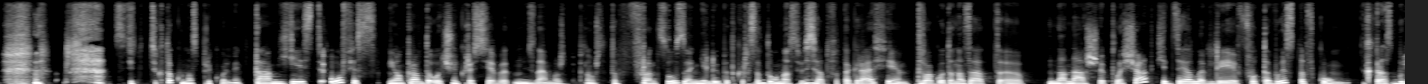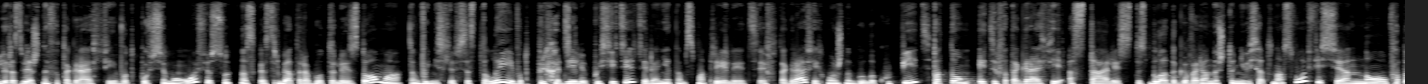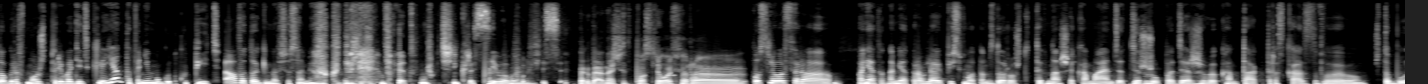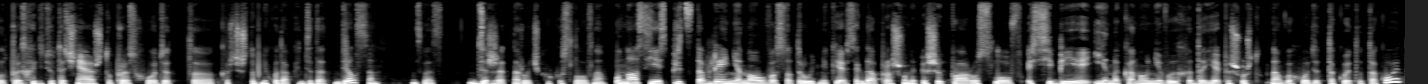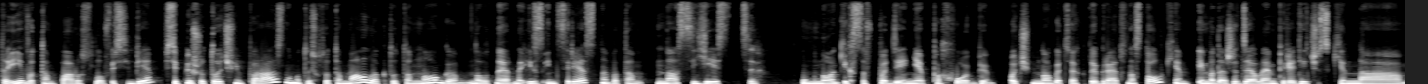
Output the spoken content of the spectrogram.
Кстати, ТикТок у нас прикольный. Там есть офис, и он, правда, очень красивый. Ну, не знаю, может быть, потому что это французы, они любят красоту. У нас висят фотографии. Два года назад э, на нашей площадке делали фотовыставку. Как раз были развешены фотографии вот по всему офису. У нас как раз ребята работали из дома, там вынесли все столы, и вот приходили посетители, они там смотрели эти фотографии, их можно было купить. Потом эти фотографии остались. То есть была договоренность, что они висят у нас в офисе, но фотограф может приводить клиентов, они могут купить. А в итоге мы все сами выкупили. Поэтому очень красиво Прикольно. в офисе. Тогда, значит, после оффера... После оффера, понятно, там я отправляю письмо, там здорово, что ты в нашей команде, держу, поддерживаю контакт, рассказываю, что будет происходить, уточняю, что происходит. Э, короче, чтобы никуда кандидат не делся называется, держать на ручках условно. У нас есть представление нового сотрудника. Я всегда прошу, напиши пару слов о себе, и накануне выхода я пишу, что к нам выходит такой-то, такой-то, и вот там пару слов о себе. Все пишут очень по-разному, то есть кто-то мало, кто-то много. Но вот, наверное, из интересного там у нас есть у многих совпадение по хобби. Очень много тех, кто играет в настолки. И мы даже делаем периодически на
